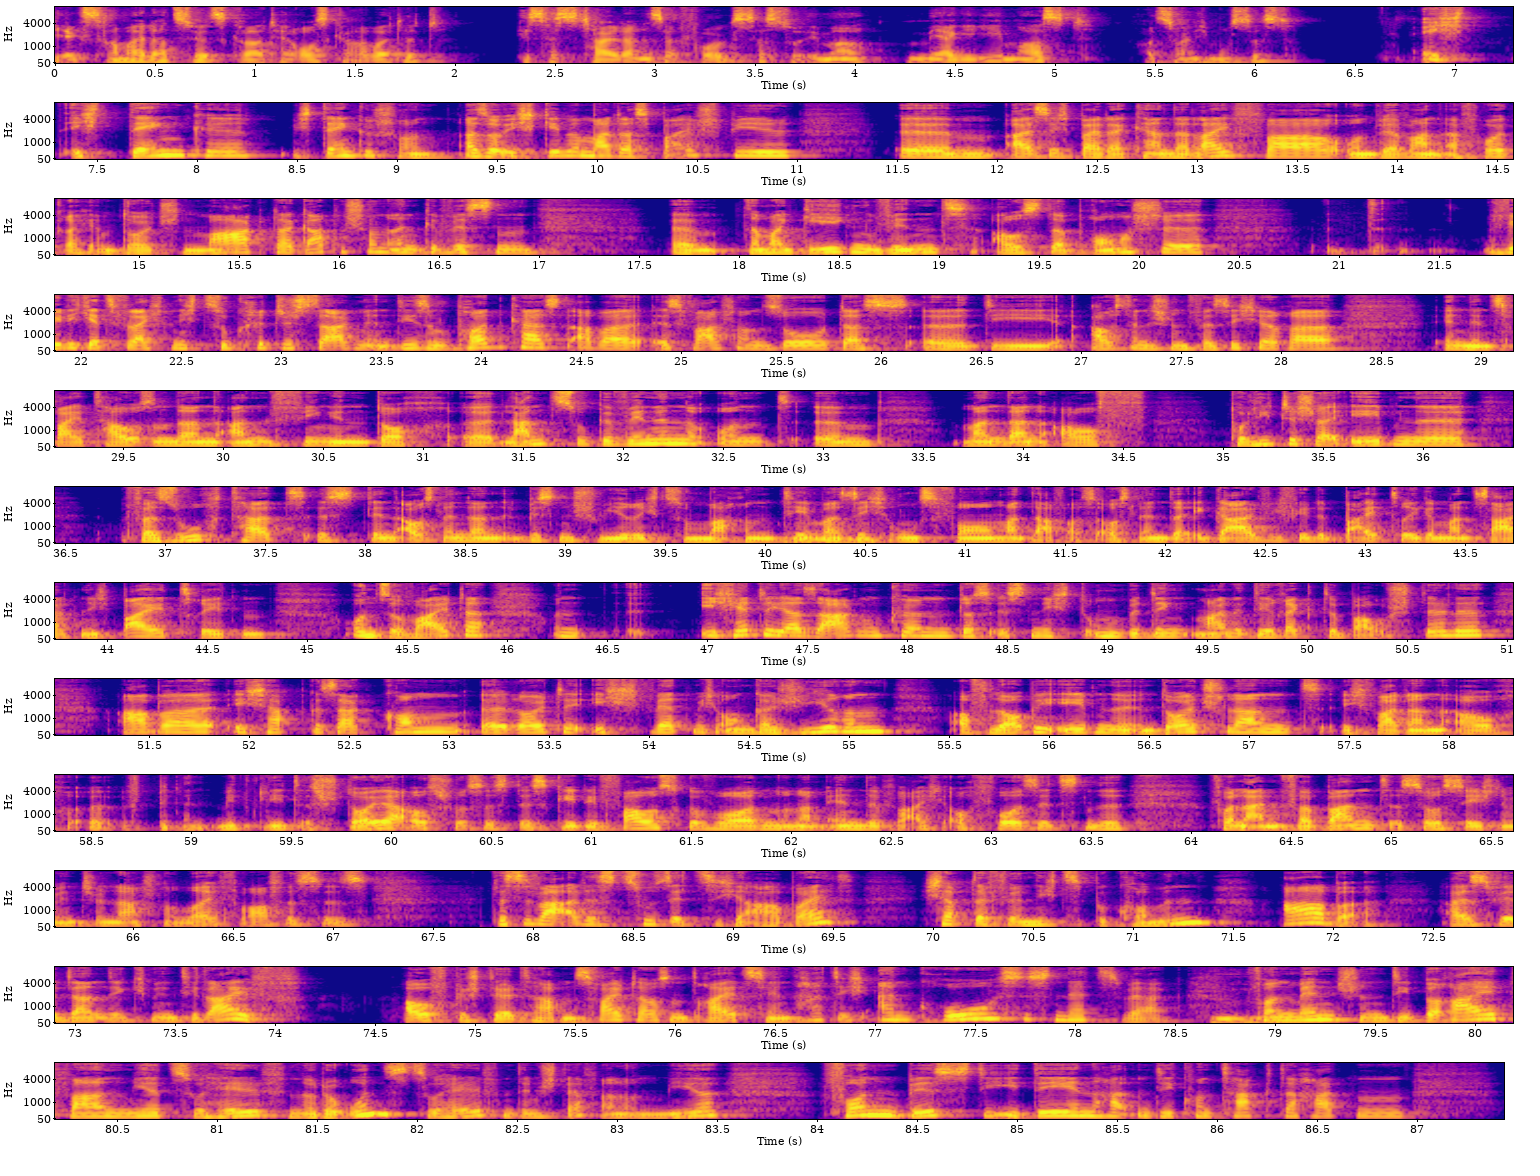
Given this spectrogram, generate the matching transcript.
Die Extrameile hast du jetzt gerade herausgearbeitet. Ist das Teil deines Erfolgs, dass du immer mehr gegeben hast, als du eigentlich musstest? Ich, ich denke, ich denke schon. Also ich gebe mal das Beispiel, ähm, als ich bei der Canada Live war und wir waren erfolgreich im deutschen Markt, da gab es schon einen gewissen, ähm, sag mal, Gegenwind aus der Branche. D will ich jetzt vielleicht nicht zu kritisch sagen in diesem Podcast, aber es war schon so, dass äh, die ausländischen Versicherer in den 2000ern anfingen, doch äh, Land zu gewinnen und ähm, man dann auf politischer Ebene versucht hat, es den Ausländern ein bisschen schwierig zu machen. Thema mhm. Sicherungsfonds, man darf als Ausländer, egal wie viele Beiträge man zahlt, nicht beitreten und so weiter. Und äh, ich hätte ja sagen können, das ist nicht unbedingt meine direkte Baustelle, aber ich habe gesagt, komm äh, Leute, ich werde mich engagieren auf Lobbyebene in Deutschland. Ich war dann auch, äh, ich bin dann Mitglied des Steuerausschusses des GDVs geworden und am Ende war ich auch Vorsitzende von einem Verband, Association of International Life Offices. Das war alles zusätzliche Arbeit. Ich habe dafür nichts bekommen, aber als wir dann die Community Life aufgestellt haben, 2013, hatte ich ein großes Netzwerk mhm. von Menschen, die bereit waren, mir zu helfen oder uns zu helfen, dem Stefan und mir, von bis die Ideen hatten, die Kontakte hatten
